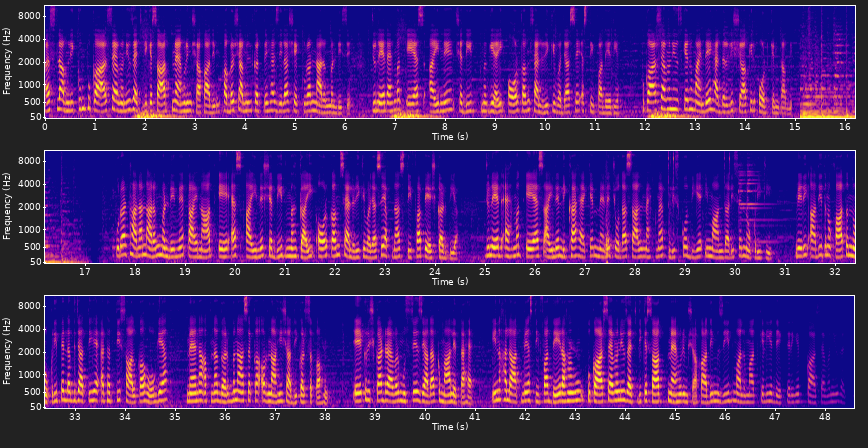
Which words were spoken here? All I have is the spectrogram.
अस्सलाम वालेकुम पुकार सेवन न्यूज़ एचडी के साथ मैं हूँ रिमशा खादिम। खबर शामिल करते हैं ज़िला शेखपुरा नारंग मंडी से। जुनेद अहमद एएसआई ने शदीद महँगाई और कम सैलरी की वजह से इस्तीफ़ा दे दिया। पुकार सेवन न्यूज़ के नुमाइंदे हैदर अली शाह की रिपोर्ट के मुताबिक। पूरा थाना नारंग मंडी में तैनात एएसआई ने शदीद महँगाई और कम सैलरी की वजह से अपना इस्तीफ़ा पेश कर दिया। जुनेद अहमद एएसआई ने लिखा है कि मैंने चौदह साल महकमा पुलिस को दिए ईमानदारी से नौकरी की। मेरी आधी तनख्वाह तो नौकरी पे लग जाती है अठतीस साल का हो गया। मैं ना अपना घर बना सका और ना ही शादी कर सका हूँ। एक रिश्का ड्राइवर मुझसे ज़्यादा कमा लेता है। इन हालात में इस्तीफ़ा दे रहा हूँ। पुकार सेवन न्यूज़ एचडी के साथ मैं हूँ रिमशा खादी मज़ीद मालूम के लिए देखते रहिए पुकार सेवन न्यूज़ एचडी।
